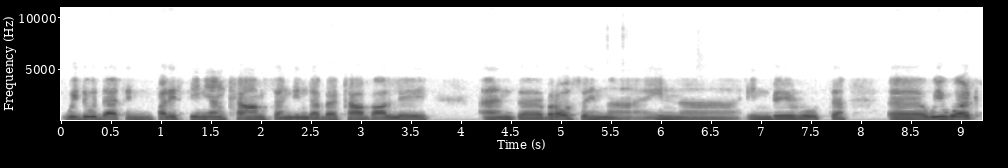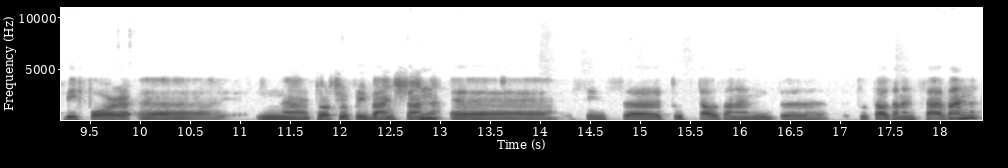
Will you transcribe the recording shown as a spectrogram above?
we do that in Palestinian camps and in the Bekaa Valley, and uh, but also in uh, in uh, in Beirut. Uh, we worked before uh, in uh, torture prevention uh, since uh, 2000 and, uh, 2007.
